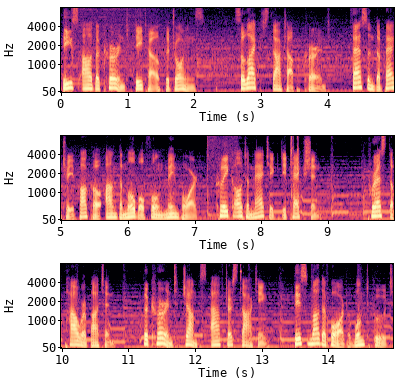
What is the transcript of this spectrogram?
These are the current data of the drawings. Select Startup Current. Fasten the battery buckle on the mobile phone mainboard. Click Automatic Detection. Press the power button. The current jumps after starting. This motherboard won't boot.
